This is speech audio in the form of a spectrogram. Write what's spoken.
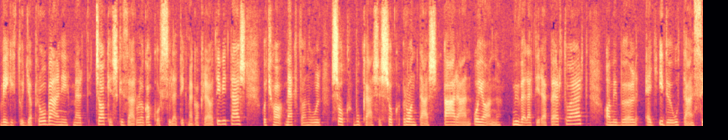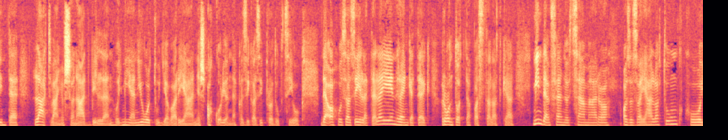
végig tudja próbálni, mert csak és kizárólag akkor születik meg a kreativitás, hogyha megtanul sok bukás és sok rontás árán olyan műveleti repertoárt, amiből egy idő után szinte látványosan átbillen, hogy milyen jól tudja variálni, és akkor jönnek az igazi produkciók. De ahhoz az élet elején rengeteg rontott tapasztalat kell. Minden felnőtt számára az az ajánlatunk, hogy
